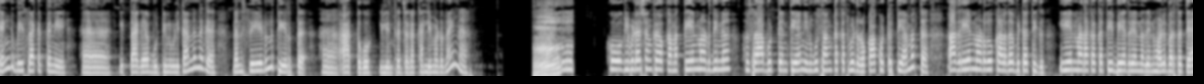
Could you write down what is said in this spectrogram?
ಹೆಂಗ ಬೇಸಾಕತ್ತನಿ? ಹಾ ಇತ್ತಾಗ ಬುಟ್ಟಿನ ಉಳಿತಾ ನನಗ ನನ್ನ ಸೇಡನು ತೀರ್ತ. ಹಾ ಆತ್ ತಗೋ ಇಲ್ಲಿಂದ ಜಗ ಖಾಲಿ ಮಾಡೋಣ ಇನ್ನ? ಹೋಗ್ಲಿ ಬಿಡ ಮತ್ತೆ ಮತ್ತೇನ್ ಮಾಡುದಿನ ಹೊಸ ಬುಟ್ಟಿ ಅಂತೀಯ ನಿನಗೂ ಸಂಕಟಕತ್ ಬಿಡ ರೊಕ್ಕ ಕೊಟ್ಟಿರ್ತೀಯ ಮತ್ತ? ಆದ್ರೆ ಏನ್ ಮಾಡೋದು ಕಳದ ಬಿಟ್ಟತಿಗ ಏನ್ ಮಾಡಾಕತ್ತಿ ಬೇದ್ರೆ ಅನ್ನೋದೇನು ಹೊಳಿ ಬರ್ತತೆ?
